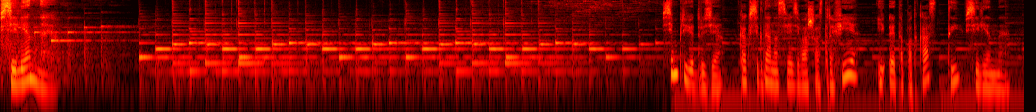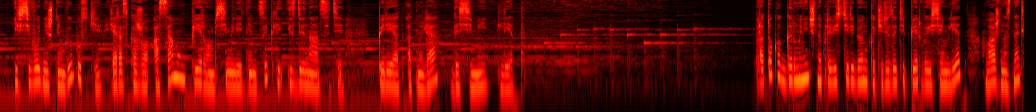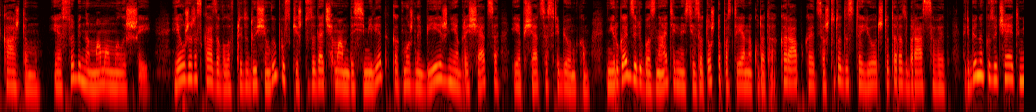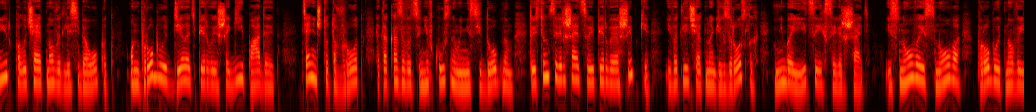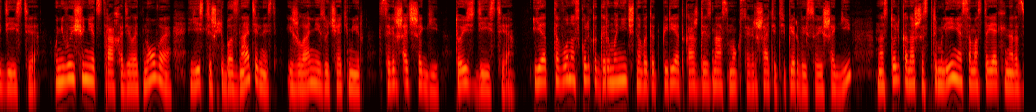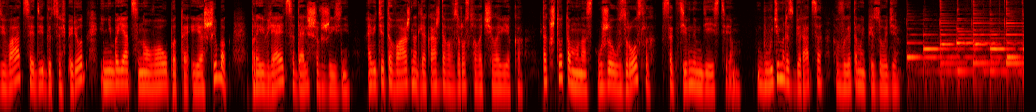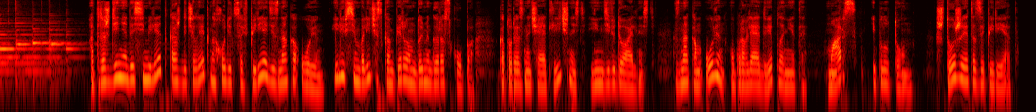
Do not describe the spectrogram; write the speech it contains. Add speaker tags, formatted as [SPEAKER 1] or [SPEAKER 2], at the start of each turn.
[SPEAKER 1] Вселенная. Всем привет, друзья! Как всегда на связи ваша Астрофия, и это подкаст «Ты Вселенная». И в сегодняшнем выпуске я расскажу о самом первом семилетнем цикле из 12, период от 0 до 7 лет – Про то, как гармонично провести ребенка через эти первые семь лет, важно знать каждому, и особенно мамам малышей. Я уже рассказывала в предыдущем выпуске, что задача мам до 7 лет как можно бережнее обращаться и общаться с ребенком. Не ругать за любознательность и за то, что постоянно куда-то карабкается, что-то достает, что-то разбрасывает. Ребенок изучает мир, получает новый для себя опыт. Он пробует делать первые шаги и падает тянет что-то в рот, это оказывается невкусным и несъедобным. То есть он совершает свои первые ошибки и, в отличие от многих взрослых, не боится их совершать. И снова и снова пробует новые действия. У него еще нет страха делать новое, есть лишь любознательность и желание изучать мир, совершать шаги, то есть действия. И от того, насколько гармонично в этот период каждый из нас мог совершать эти первые свои шаги, настолько наше стремление самостоятельно развиваться и двигаться вперед и не бояться нового опыта и ошибок проявляется дальше в жизни. А ведь это важно для каждого взрослого человека. Так что там у нас уже у взрослых с активным действием? Будем разбираться в этом эпизоде. От рождения до 7 лет каждый человек находится в периоде знака Овен или в символическом первом доме гороскопа, который означает личность и индивидуальность. Знаком Овен управляют две планеты — Марс и Плутон. Что же это за период?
